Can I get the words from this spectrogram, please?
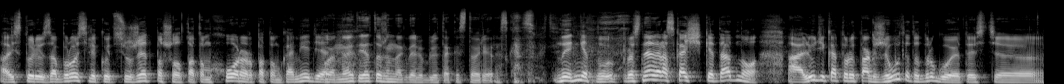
а историю забросили, какой-то сюжет пошел, потом хоррор, потом комедия. Ой, ну это я тоже иногда люблю так истории рассказывать. Ну, нет, ну, профессиональные рассказчики – это одно, а люди, которые так живут, это другое. То есть… Э...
